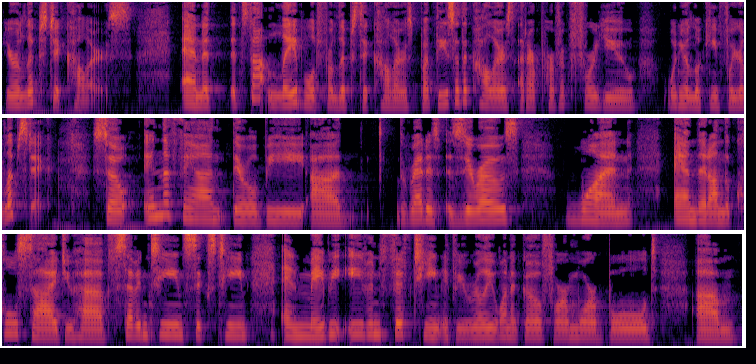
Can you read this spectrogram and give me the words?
your lipstick colors. And it, it's not labeled for lipstick colors, but these are the colors that are perfect for you when you're looking for your lipstick. So in the fan, there will be uh, the red is zeros, one, and then on the cool side, you have 17, 16, and maybe even 15 if you really want to go for a more bold, um,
